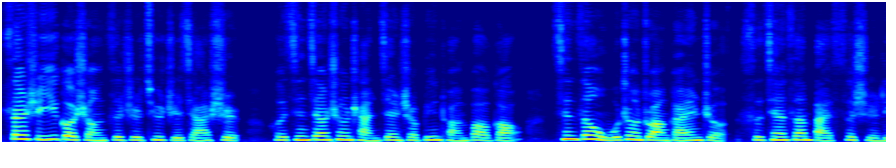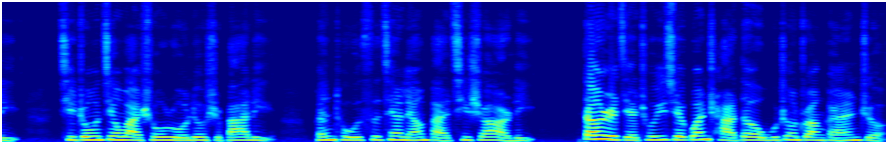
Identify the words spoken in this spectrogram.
三十一个省、自治区、直辖市和新疆生产建设兵团报告新增无症状感染者四千三百四十例，其中境外输入六十八例，本土四千两百七十二例。当日解除医学观察的无症状感染者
